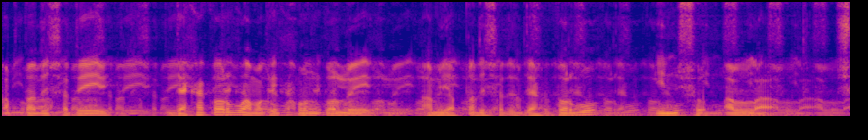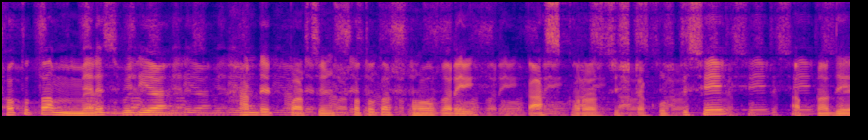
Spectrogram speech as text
আপনাদের সাথে দেখা করব। আমাকে ফোন করলে আমি আপনাদের সাথে দেখা করব ইনশো আল্লাহ সততা ম্যারেজ মিডিয়া, হান্ড্রেড পার্সেন্ট সততা সহকারে কাজ করার চেষ্টা করতেছে। আপনাদের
